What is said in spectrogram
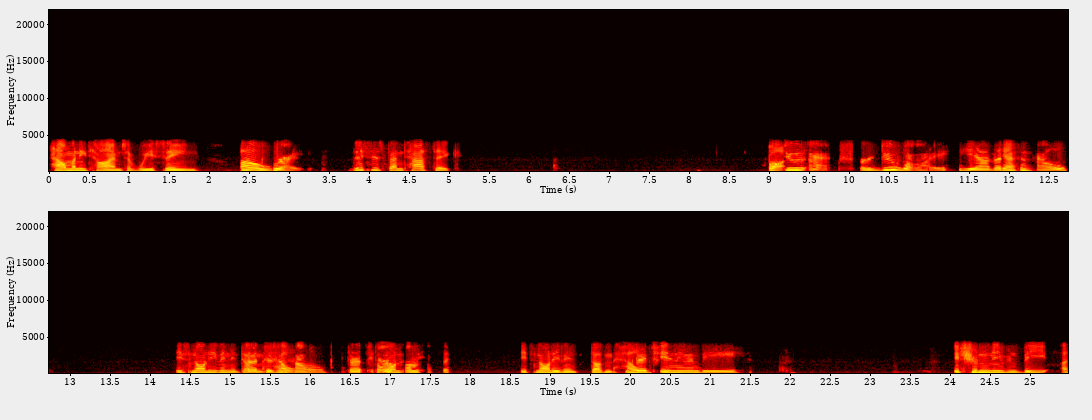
how many times have we seen oh Right. this is fantastic but Do X or do Y. Yeah, that Yeah. doesn't help. it's not even it doesn't that doesn't help. help. That's It's not- from helping. it's not even doesn't help That shouldn't even be. it shouldn't even be a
